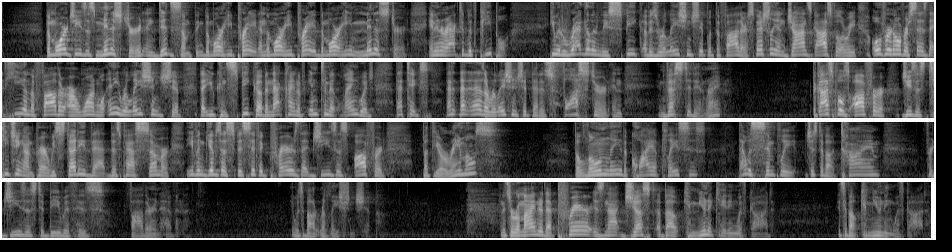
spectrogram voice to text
The more Jesus ministered and did something, the more he prayed. And the more he prayed, the more he ministered and interacted with people. He would regularly speak of his relationship with the Father, especially in John's gospel, where he over and over says that he and the Father are one. Well, any relationship that you can speak of in that kind of intimate language, that takes that, that is a relationship that is fostered and invested in, right? The Gospels offer Jesus' teaching on prayer. We studied that this past summer. It even gives us specific prayers that Jesus offered. But the eremos, the lonely, the quiet places, that was simply just about time for Jesus to be with his Father in heaven. It was about relationship. And it's a reminder that prayer is not just about communicating with God, it's about communing with God.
